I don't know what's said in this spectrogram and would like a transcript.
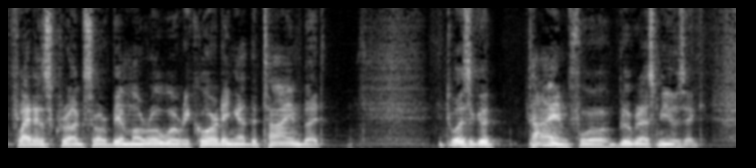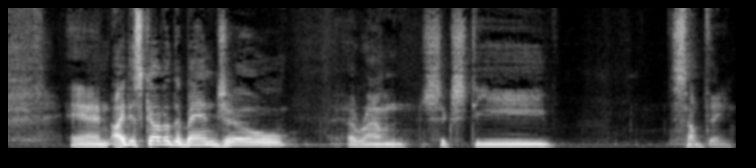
Flatt and Scruggs or Bill Monroe were recording at the time, but it was a good time for bluegrass music. And I discovered the banjo around 60 something.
